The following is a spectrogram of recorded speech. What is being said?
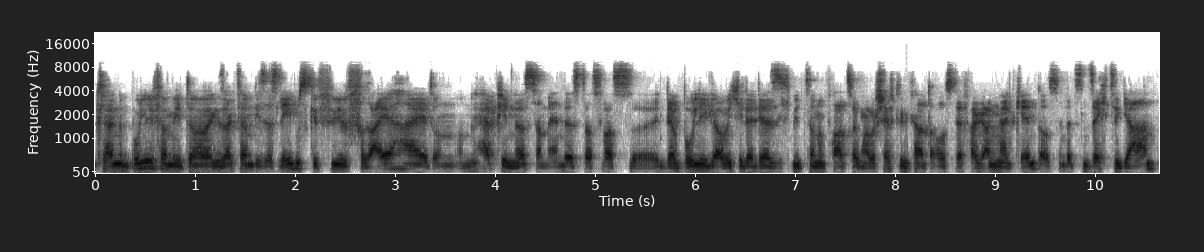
kleine Bulli-Vermieter, weil wir gesagt haben, dieses Lebensgefühl Freiheit und, und, Happiness am Ende ist das, was äh, der Bulli, glaube ich, jeder, der sich mit so einem Fahrzeug mal beschäftigt hat, aus der Vergangenheit kennt, aus den letzten 60 Jahren.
